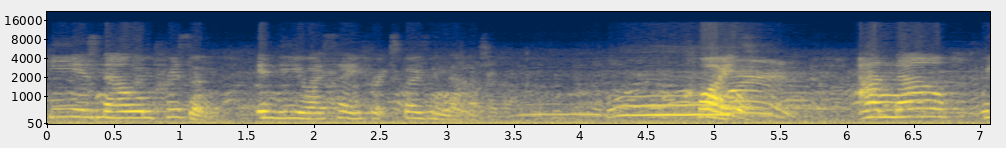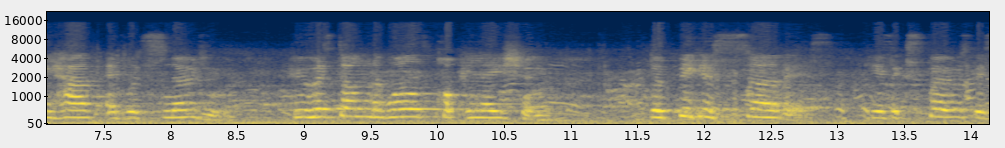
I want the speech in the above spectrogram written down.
He is now in prison in the USA for exposing that. Quite. And now we have Edward Snowden, who has done the world's population the biggest service. He has exposed this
